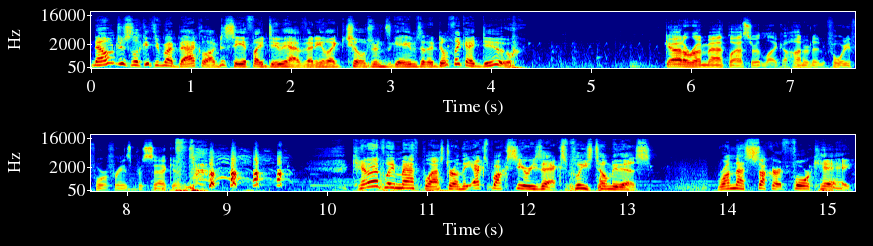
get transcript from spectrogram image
Now I'm just looking through my backlog to see if I do have any, like, children's games, and I don't think I do. Gotta run Math Blaster at like 144 frames per second. Can I play Math Blaster on the Xbox Series X? Please tell me this. Run that sucker at 4K.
